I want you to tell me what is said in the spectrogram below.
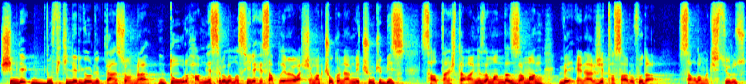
Şimdi bu fikirleri gördükten sonra doğru hamle sıralaması ile hesaplamaya başlamak çok önemli. Çünkü biz satrançta aynı zamanda zaman ve enerji tasarrufu da sağlamak istiyoruz.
